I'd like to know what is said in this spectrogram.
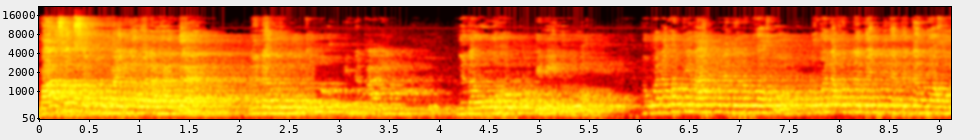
Pasok sa buhay na walang hanggan, nung nagugutom ako, pinakain ko. Nung nakuha ko, pinainom ko. Nung wala akong tirahan, pinagdala mo ako. Damit, pinapitan mo ako.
